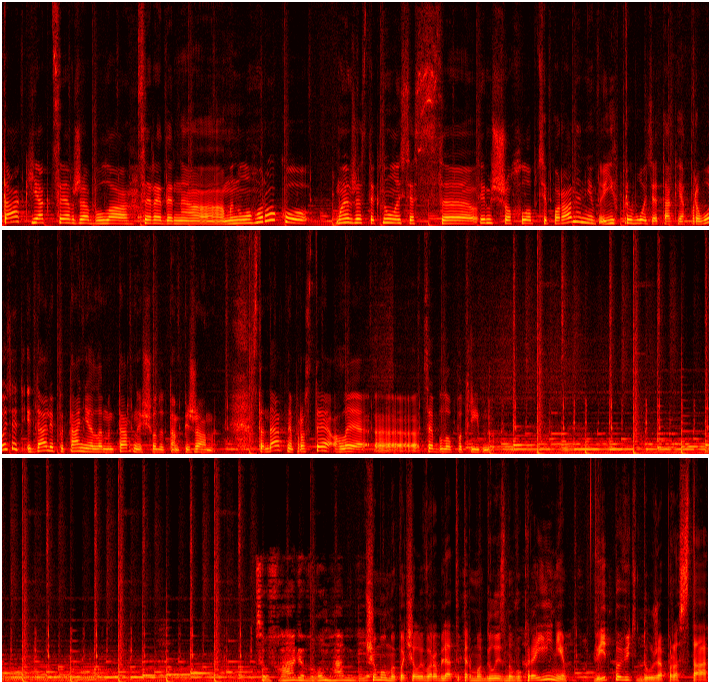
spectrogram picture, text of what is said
Так як це вже була середина минулого року. Ми вже стикнулися з е, тим, що хлопці поранені, їх привозять так, як привозять, і далі питання елементарне щодо там піжами. Стандартне, просте, але е, це було потрібно. Чому ми почали виробляти термобілизну в Україні? Відповідь дуже проста.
